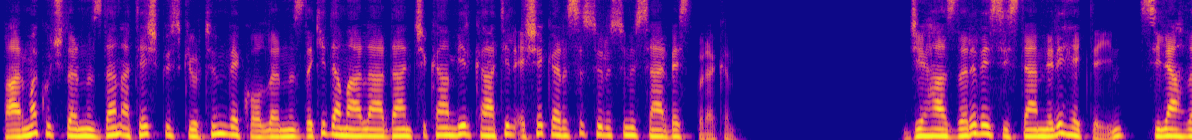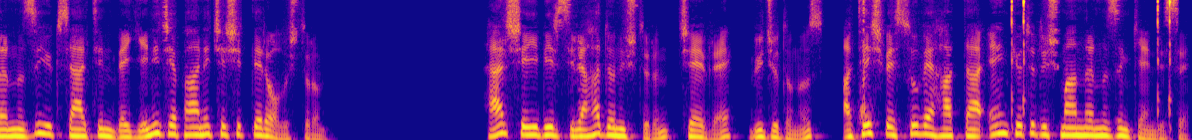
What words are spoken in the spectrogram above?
parmak uçlarınızdan ateş püskürtün ve kollarınızdaki damarlardan çıkan bir katil eşek arısı sürüsünü serbest bırakın. Cihazları ve sistemleri hackleyin, silahlarınızı yükseltin ve yeni cephane çeşitleri oluşturun. Her şeyi bir silaha dönüştürün, çevre, vücudunuz, ateş ve su ve hatta en kötü düşmanlarınızın kendisi.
